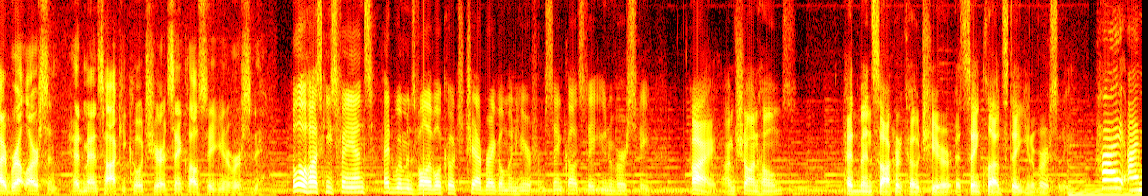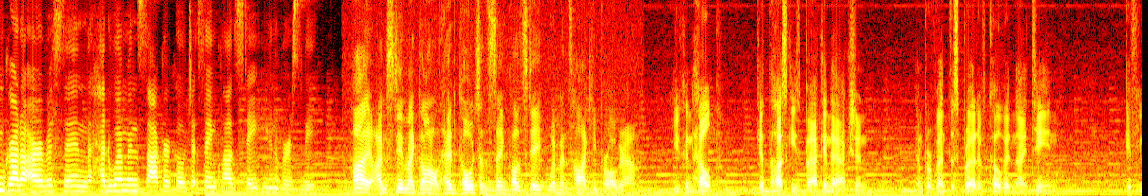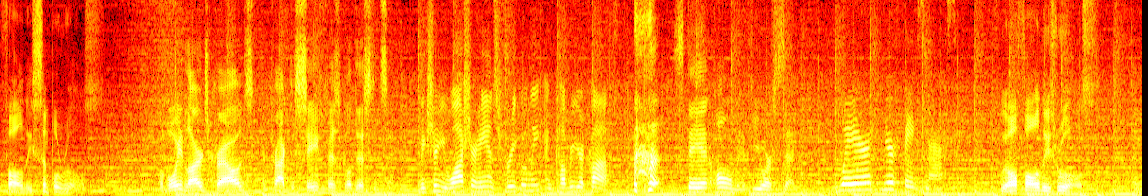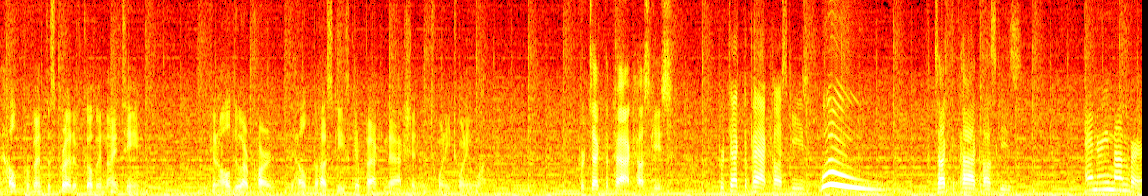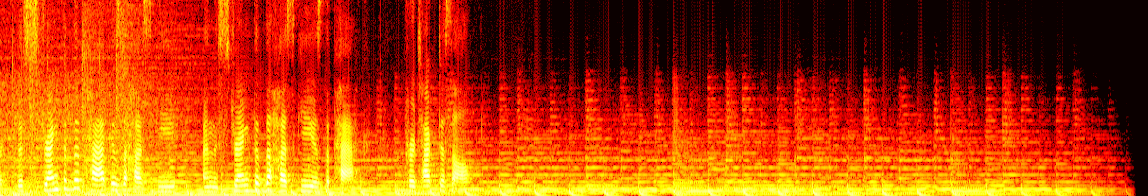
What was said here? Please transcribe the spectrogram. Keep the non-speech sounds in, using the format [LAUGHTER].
Hi, Brett Larson, head men's hockey coach here at St. Cloud State University. Hello Huskies fans, head women's volleyball coach Chad Braegelmann here from St. Cloud State University. Hi, I'm Sean Holmes, head men's soccer coach here at St. Cloud State University. Hi, I'm Greta Arvison, the head women's soccer coach at St. Cloud State University. Hi, I'm Steve McDonald, head coach of the St. Cloud State women's hockey program. You can help get the Huskies back into action and prevent the spread of COVID-19 if you follow these simple rules. Avoid large crowds and practice safe physical distancing. Make sure you wash your hands frequently and cover your cough. [COUGHS] Stay at home if you are sick. Wear your face mask. If we all follow these rules and help prevent the spread of COVID-19, we can all do our part to help the Huskies get back into action in 2021. Protect the pack, Huskies. Protect the pack, Huskies. Woo! Protect the pack, Huskies. And remember, the strength of the pack is the Husky, and the strength of the Husky is the pack. Protect us all.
